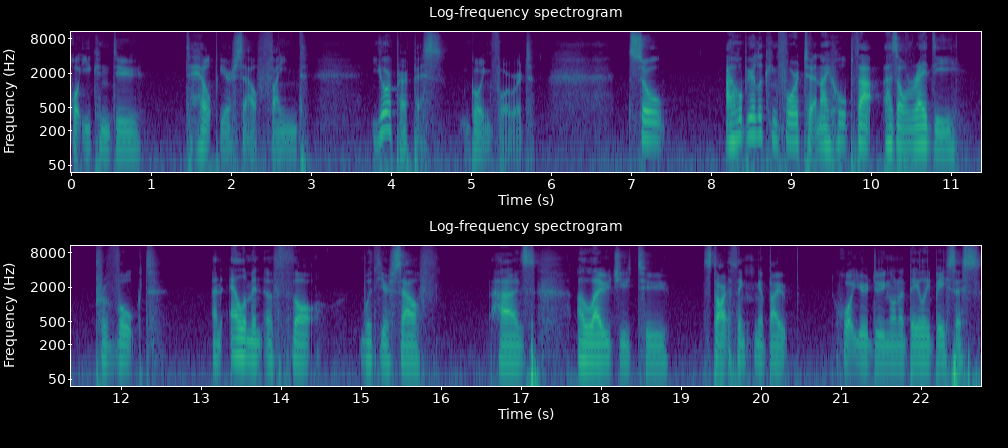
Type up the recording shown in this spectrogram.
what you can do to help yourself find your purpose going forward. So I hope you're looking forward to it, and I hope that has already provoked an element of thought with yourself, has allowed you to start thinking about what you're doing on a daily basis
